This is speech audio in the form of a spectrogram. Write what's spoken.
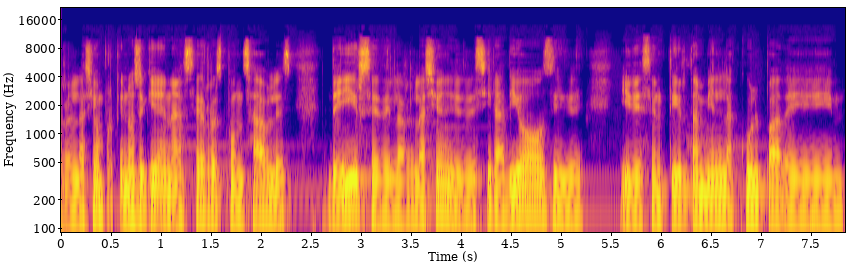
relación porque no se quieren hacer responsables de irse de la relación y de decir adiós y de, y de sentir también la culpa de,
